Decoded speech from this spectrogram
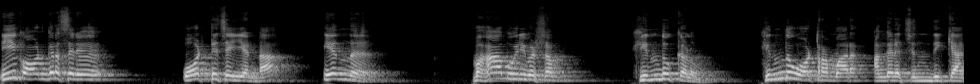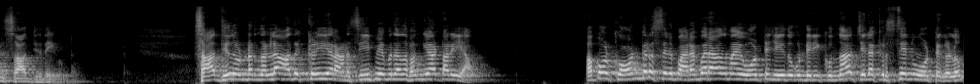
ഈ കോൺഗ്രസ്സിന് വോട്ട് ചെയ്യണ്ട എന്ന് മഹാഭൂരിപക്ഷം ഹിന്ദുക്കളും ഹിന്ദു വോട്ടർമാർ അങ്ങനെ ചിന്തിക്കാൻ സാധ്യതയുണ്ട്. സാധ്യത ഉണ്ടെന്നല്ല അത് ക്ലിയറാണ് സി പി എമ്മിന് അത് ഭംഗിയായിട്ട് അറിയാം അപ്പോൾ കോൺഗ്രസിന് പരമ്പരാഗതമായി വോട്ട് ചെയ്തുകൊണ്ടിരിക്കുന്ന ചില ക്രിസ്ത്യൻ വോട്ടുകളും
